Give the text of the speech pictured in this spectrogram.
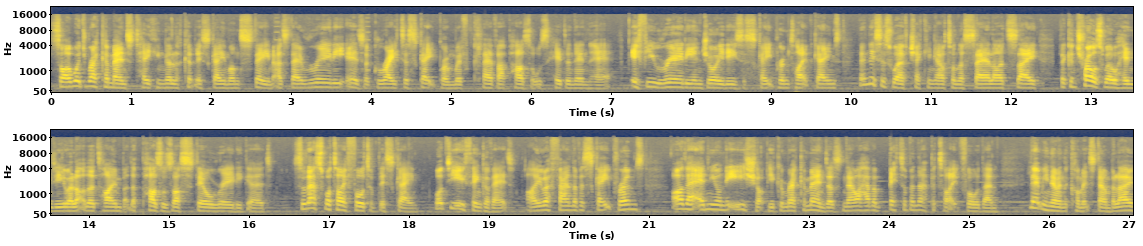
so I would recommend taking a look at this game on Steam as there really is a great escape room with clever puzzles hidden in here. If you really enjoy these escape room type games, then this is worth checking out on a sale I'd say. The controls will hinder you a lot of the time, but the puzzles are still really good. So that's what I thought of this game. What do you think of it? Are you a fan of escape rooms? Are there any on the eShop you can recommend as now I have a bit of an appetite for them? Let me know in the comments down below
